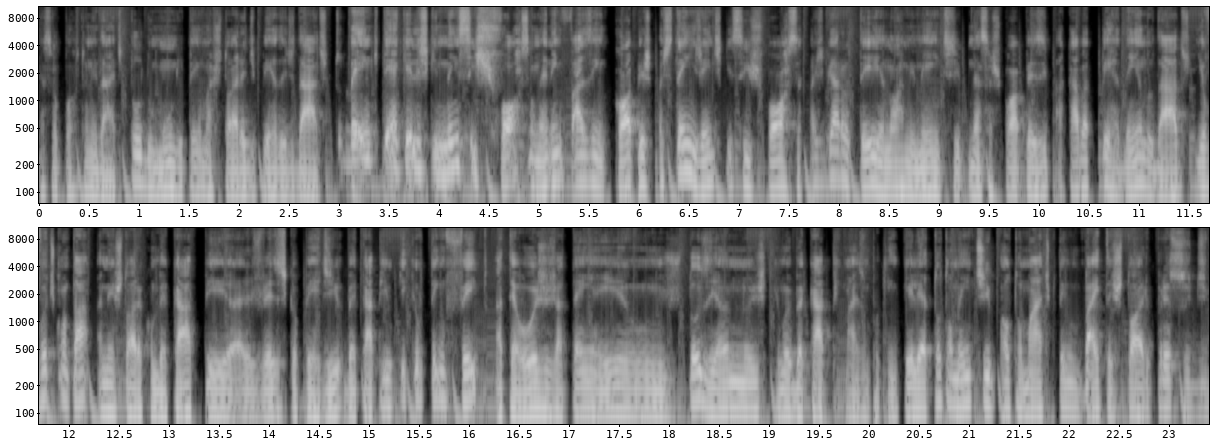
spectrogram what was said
essa oportunidade. Todo mundo tem uma história de perda de dados. Tudo bem que tem aqueles que nem se esforçam, né, nem fazem cópias, mas tem gente que se esforça, mas garoteia enormemente nessas cópias e acaba perdendo dados. E eu vou te contar a minha história com backup, as vezes que eu perdi o backup e o que, que eu tenho feito até hoje. Já tem aí uns 12 anos que o meu backup, mais um pouquinho, ele é totalmente automático, tem um baita histórico, preço de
